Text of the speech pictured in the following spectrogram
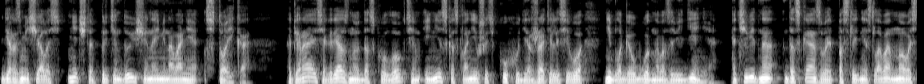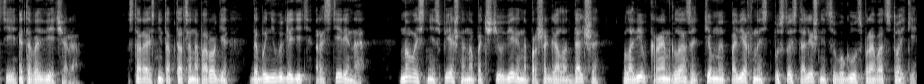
где размещалось нечто, претендующее на именование «стойка». Опираясь о грязную доску локтем и низко склонившись к уху держателя сего неблагоугодного заведения, очевидно, досказывая последние слова новости этого вечера. Стараясь не топтаться на пороге, дабы не выглядеть растерянно, новость неспешно, но почти уверенно прошагала дальше, уловив краем глаза темную поверхность пустой столешницы в углу справа от стойки,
